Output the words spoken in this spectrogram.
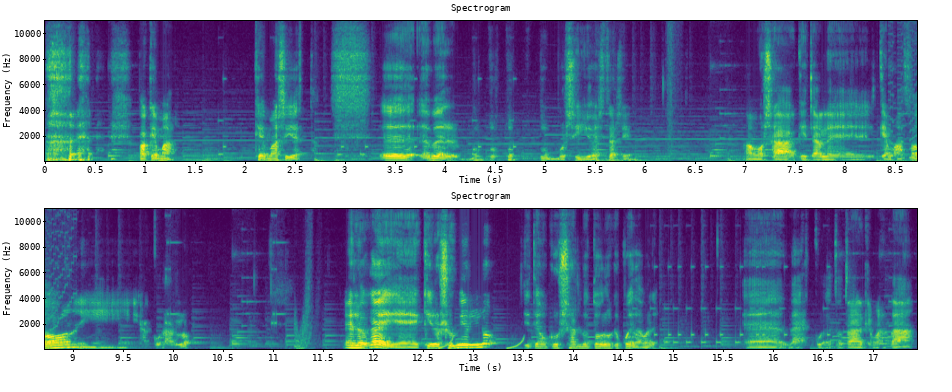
para quemar. Quemas y ya está. Eh, a ver. Bolsillo extra, sí. Vamos a quitarle el quemazón y a curarlo. Es lo que hay, eh, quiero subirlo y tengo que usarlo todo lo que pueda, ¿vale? Eh, la total, que más da.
